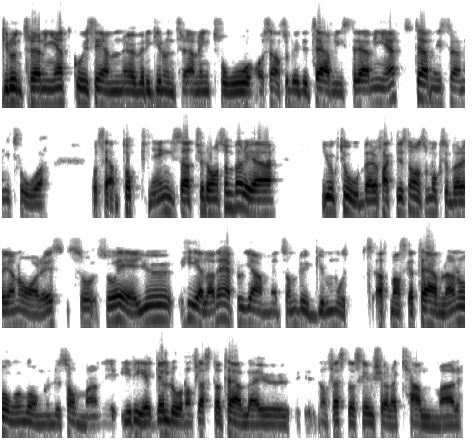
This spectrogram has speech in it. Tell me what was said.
Grundträning 1 går ju sen över i grundträning 2 och sen så blir det tävlingsträning 1, tävlingsträning 2 och sen toppning. Så att för de som börjar i oktober och faktiskt de som också börjar i januari så, så är ju hela det här programmet som bygger mot att man ska tävla någon gång under sommaren i, i regel då. De flesta tävlar ju, de flesta ska ju köra Kalmar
